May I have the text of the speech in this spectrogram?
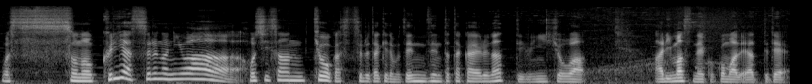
まあ、その、クリアするのには、星3強化するだけでも全然戦えるなっていう印象はありますね、ここまでやってて。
